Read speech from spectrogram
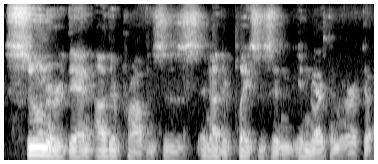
sooner than other provinces and other places in, in North America.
